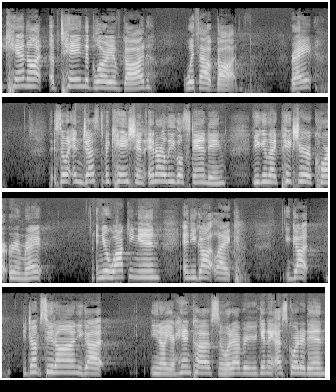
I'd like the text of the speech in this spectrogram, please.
cannot obtain the glory of God without God, right? So in justification, in our legal standing, if you can like picture a courtroom, right? And you're walking in and you got like you got your jumpsuit on, you got you know your handcuffs and whatever, you're getting escorted in,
